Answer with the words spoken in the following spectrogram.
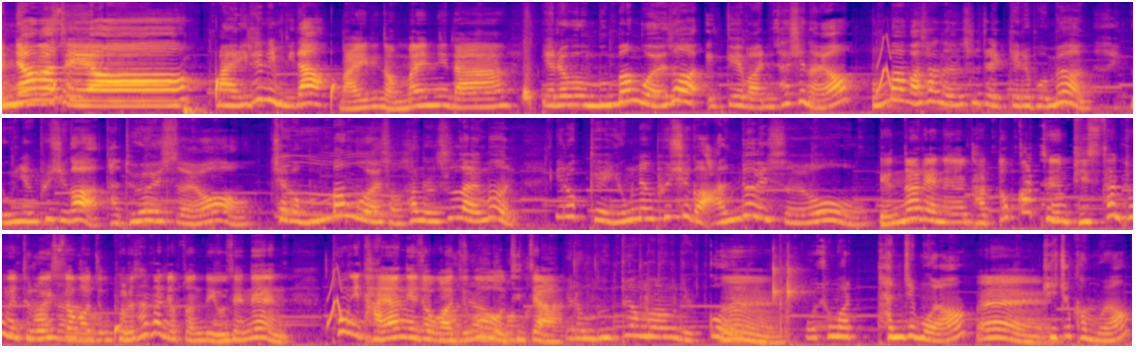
안녕하세요. 마이른입니다. 마이린 엄마입니다. 여러분 문방구에서 액계 많이 사시나요? 엄마가 사는 수제 액계를 보면 용량 표시가 다 되어 있어요. 제가 문방구에서 사는 슬라임은 이렇게 용량 표시가 안 되어 있어요. 옛날에는 다 똑같은 비슷한 통에 들어있어가지고 별로 상관이 없었는데 요새는 통이 다양해져가지고 맞아요. 진짜. 이런 물병 모양도 있고 네. 어, 정말 단지 모양, 네. 길쭉한 모양.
